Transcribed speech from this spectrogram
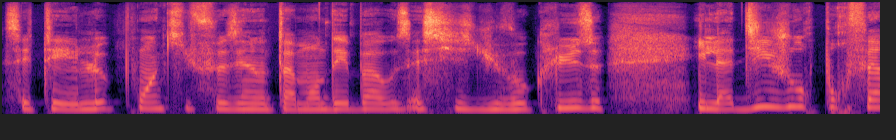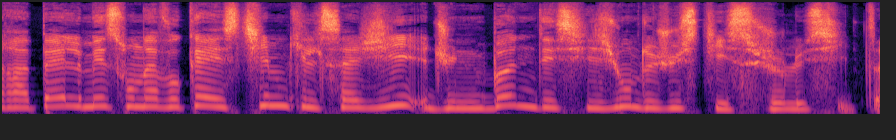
C'était le point qui faisait notamment débat aux assises du Vaucluse. Il a dix jours pour faire appel, mais son avocat estime qu'il s'agit d'une d'une bonne décision de justice, je le cite.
